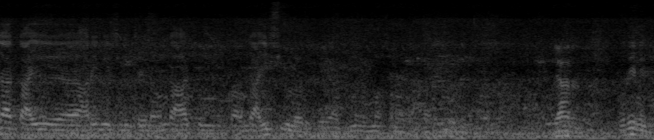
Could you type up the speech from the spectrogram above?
பாஜக ஐ அறுவை சிகிச்சையில் வந்து அதிமுக வந்து ஐசியூவில் இருக்குது அப்படின்னு விமர்சனம் யார்? உதயநிதி.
